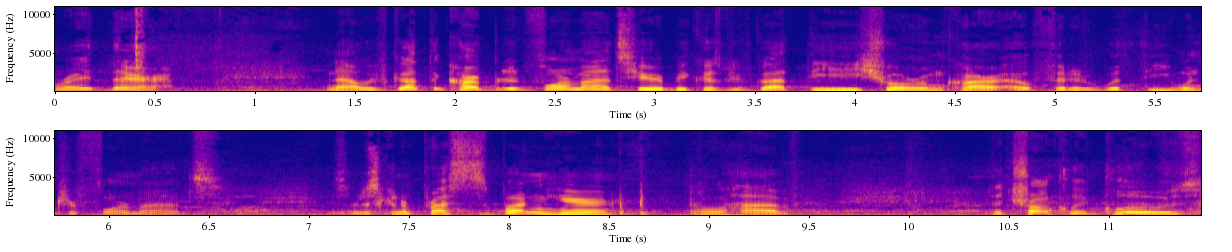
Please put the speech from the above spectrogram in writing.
right there. Now we've got the carpeted floor mats here because we've got the showroom car outfitted with the winter floor mats. So I'm just gonna press this button here and we'll have the trunk lid close.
